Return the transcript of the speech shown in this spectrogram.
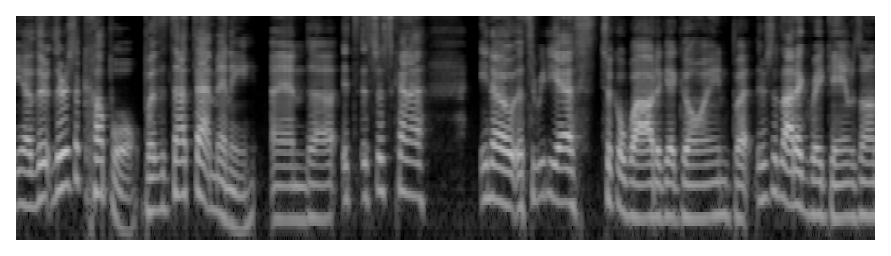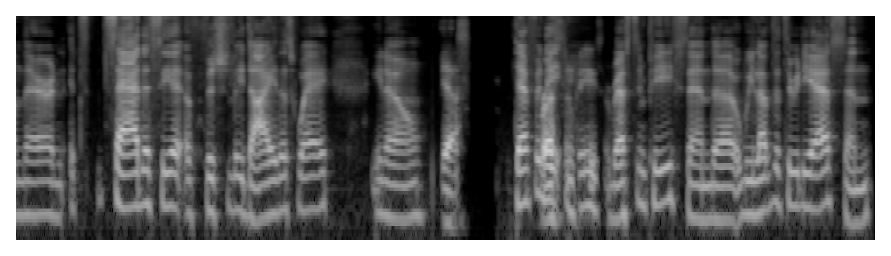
yeah, there, there's a couple, but it's not that many, and uh, it's it's just kind of. You know, the 3DS took a while to get going, but there's a lot of great games on there, and it's sad to see it officially die this way. You know, Yes. Definitely Rest in peace. rest in peace and uh, we love the 3ds and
